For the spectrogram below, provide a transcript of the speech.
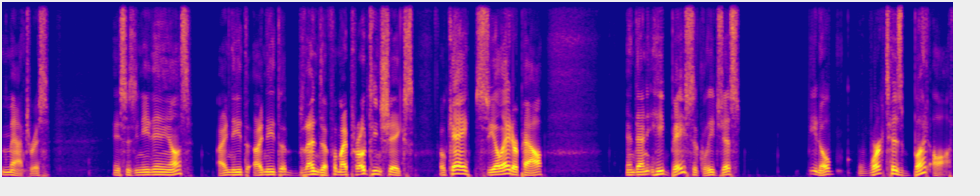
mattress. he says, "You need anything else? I need. I need the blender for my protein shakes. Okay, see you later, pal." And then he basically just, you know, worked his butt off.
